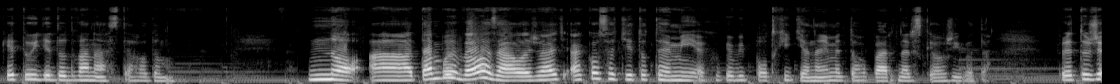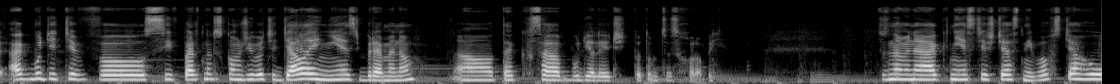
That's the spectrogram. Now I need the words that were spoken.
keď tu ide do 12. domu. No a tam bude veľa záležať, ako sa tieto témy ako keby podchytia, najmä toho partnerského života. Pretože ak budete v, si v partnerskom živote ďalej niesť bremeno, tak sa bude liečiť potom cez choroby. To znamená, ak nie ste šťastní vo vzťahu,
